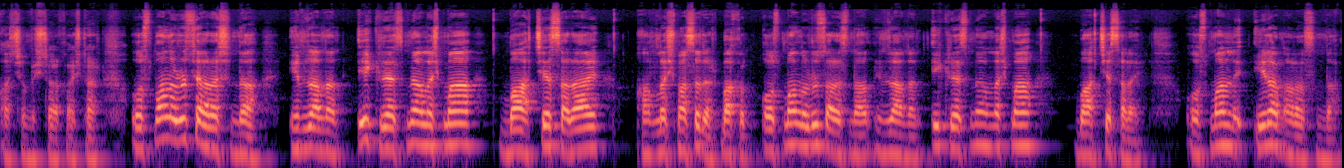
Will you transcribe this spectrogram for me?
açılmıştır arkadaşlar. Osmanlı-Rusya arasında imzalanan ilk resmi anlaşma Bahçesaray Anlaşması'dır. Bakın Osmanlı-Rus arasında imzalanan ilk resmi anlaşma Bahçesaray. Osmanlı-İran arasında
